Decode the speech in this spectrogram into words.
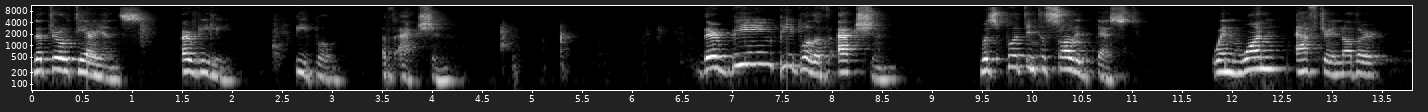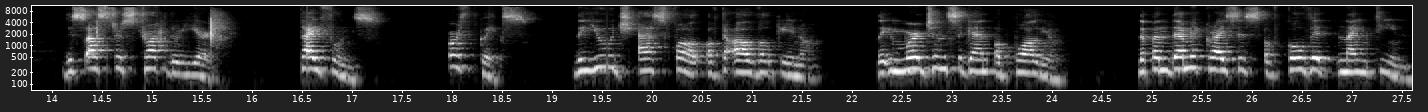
that Rotarians are really people of action. Their being people of action was put into solid test when one after another disaster struck their year. Typhoons, earthquakes, the huge ashfall of the Taal volcano, the emergence again of polio, the pandemic crisis of COVID-19,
